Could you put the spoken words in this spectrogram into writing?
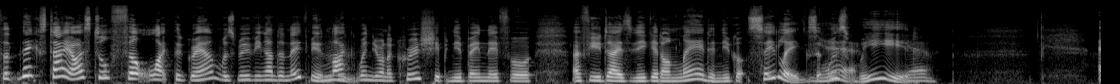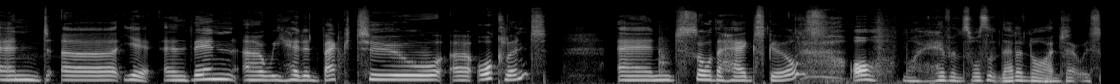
the next day, I still felt like the ground was moving underneath me. Mm. Like when you're on a cruise ship and you've been there for a few days and you get on land and you've got sea legs. It was weird. Yeah. And uh, yeah, and then uh, we headed back to uh, Auckland and saw the Hags girls. Oh, my heavens, wasn't that a night? That was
